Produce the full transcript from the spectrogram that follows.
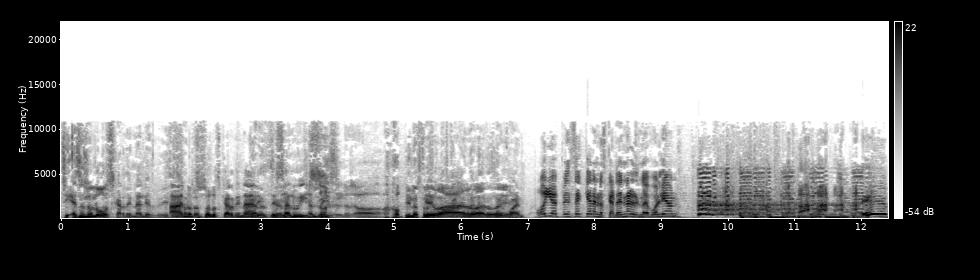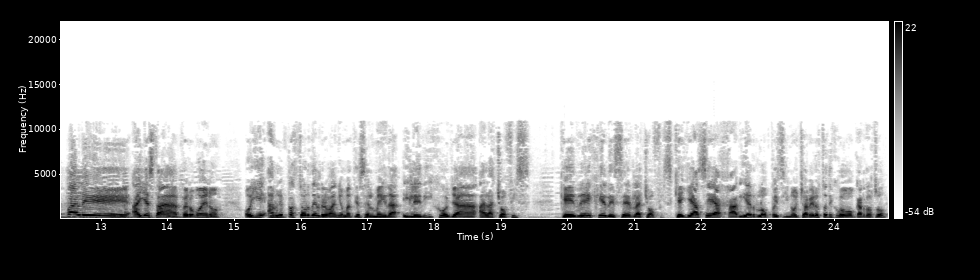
Sí, esos son Los- los cardenales, güey. Ah, no, los- esos son los Cardenales de San Luis. San Luis. Son- oh, Y los Qué son los cardenales bárbaro, de San ¿eh? Juan. Oye, pensé que eran los cardenales de Nuevo León. ¡Épale! Ahí está, pero bueno. Oye, hablé pastor del rebaño Matías Almeida y le dijo ya a la Chofis que deje de ser la Chofis, que ya sea Javier López y no Chavero. ¿Esto dijo Cardoso?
